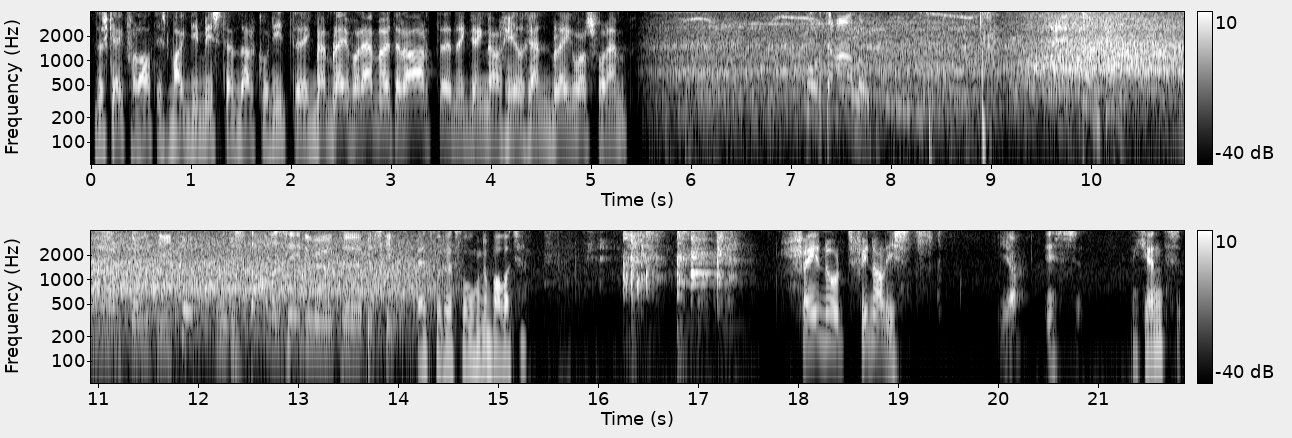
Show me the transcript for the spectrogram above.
Dus kijk, voilà, het is Mike die mist en Darko niet. Ik ben blij voor hem uiteraard en ik denk dat heel Gent blij was voor hem. Korte aanloop. En toch binnen. Maar toont hij over stalen zenuwen te beschikken. Tijd voor het volgende balletje. Feyenoord finalist. Ja. Is Gent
